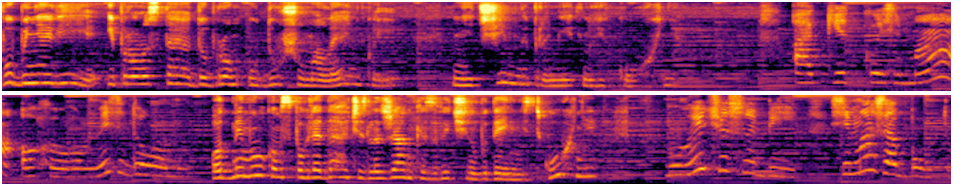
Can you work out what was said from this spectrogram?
бубнявіє і проростає добром у душу маленької, нічим не примітної кухні. А кіт Кузьма охоронець дому. Одним оком споглядаючи з лежанки звичну буденність кухні, Моличу собі всіма забуту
